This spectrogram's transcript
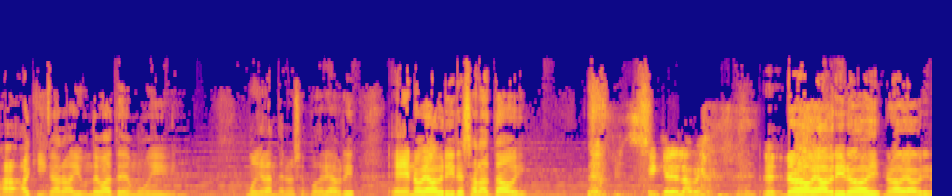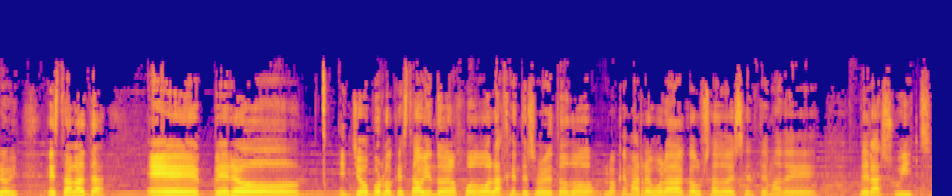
Aquí, claro, hay un debate muy, muy grande, no se podría abrir. Eh, no voy a abrir esa lata hoy. si quieres la abrir. Eh, no la voy a abrir hoy, no la voy a abrir hoy, esta lata. Eh, pero yo por lo que he estado viendo del juego, la gente sobre todo, lo que más revuela ha causado es el tema de, de la Switch.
